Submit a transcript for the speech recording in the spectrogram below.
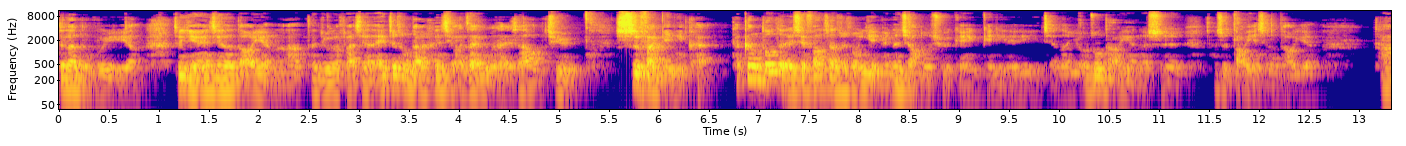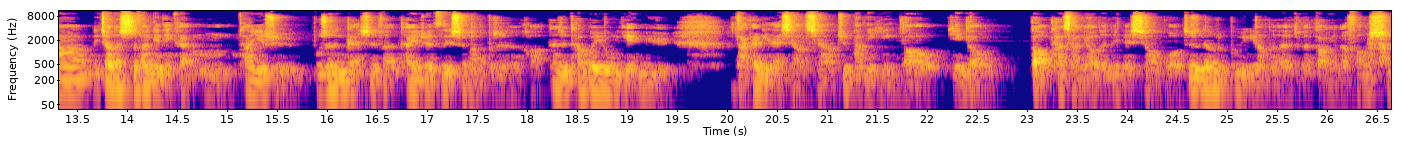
真的很不一样。就演员型的导演呢，他就会发现，哎，这种导演很喜欢在舞台上去示范给你看。他更多的一些方向是从演员的角度去给给你的意见了。有一种导演呢，是他是导演型的导演，他你叫他示范给你看，嗯，他也许不是很敢示范，他也觉得自己示范的不是很好，但是他会用言语打开你的想象，去把你引到引导。到他想要的那个效果，这是两种不一样的这个导演的方式。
